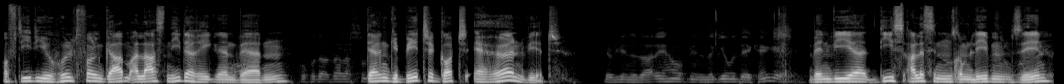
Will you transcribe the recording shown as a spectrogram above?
auf die die huldvollen Gaben Allahs niederregnen werden, deren Gebete Gott erhören wird. Wenn wir dies alles in unserem Leben sehen,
